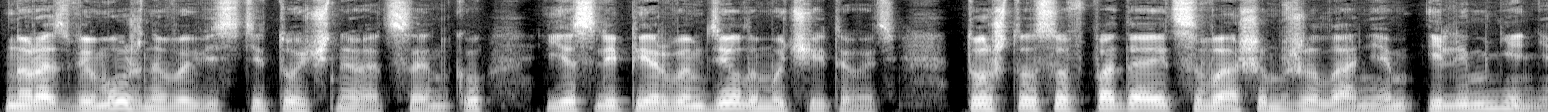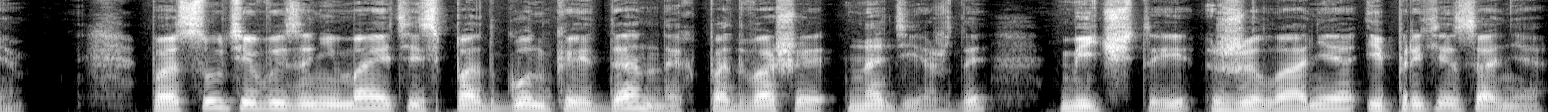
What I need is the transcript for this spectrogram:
Но разве можно вывести точную оценку, если первым делом учитывать то, что совпадает с вашим желанием или мнением? По сути, вы занимаетесь подгонкой данных под ваши надежды, мечты, желания и притязания.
